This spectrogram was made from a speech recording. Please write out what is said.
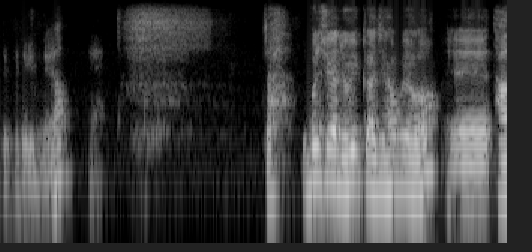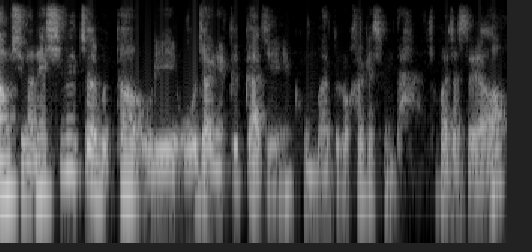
이렇게 되겠네요. 예. 자, 이번 시간 여기까지 하고요. 예, 다음 시간에 11절부터 우리 5장의 끝까지 공부하도록 하겠습니다. 수고하셨어요.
